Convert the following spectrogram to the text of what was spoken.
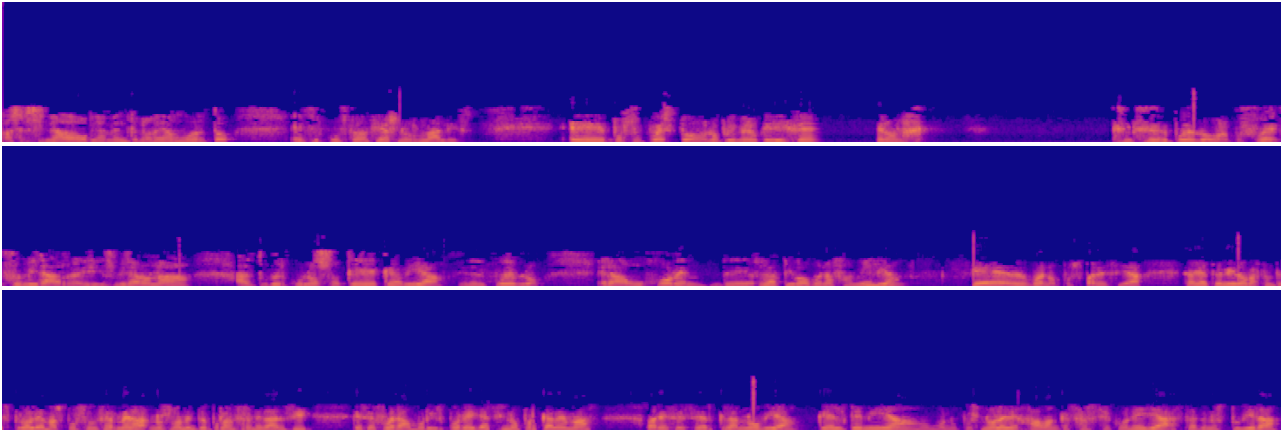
asesinado, obviamente no había muerto en circunstancias normales. Eh, por supuesto, lo primero que dijeron la gente del pueblo, bueno, pues fue, fue mirar, ellos miraron a, al tuberculoso que había en el pueblo, era un joven de relativa buena familia, que, bueno, pues parecía que había tenido bastantes problemas por su enfermedad, no solamente por la enfermedad en sí, que se fuera a morir por ella, sino porque además parece ser que la novia que él tenía, bueno, pues no le dejaban casarse con ella hasta que no estuviera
